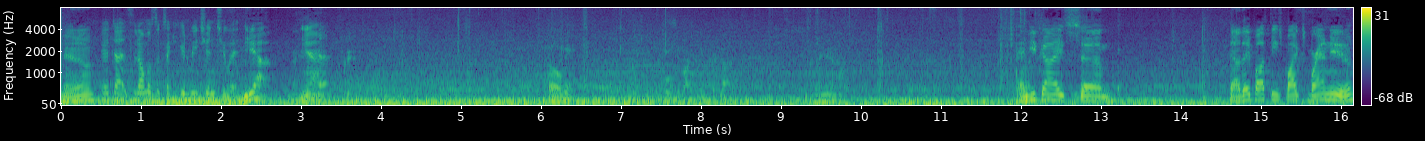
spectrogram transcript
You know? It does. It almost looks like you could reach into it. Yeah. Yeah. Oh. She's walking her. And you guys, um, now they bought these bikes brand new,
